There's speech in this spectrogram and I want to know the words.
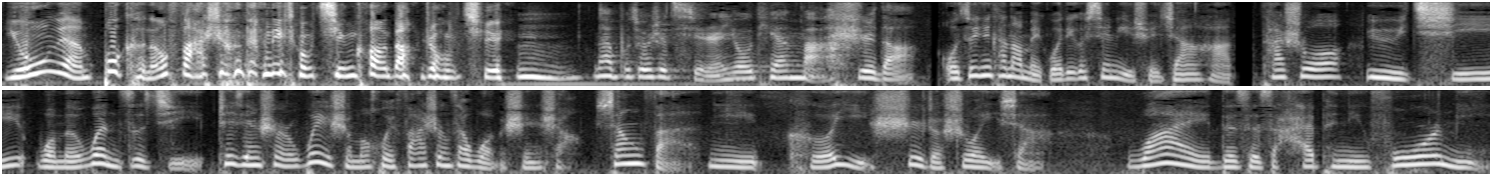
永远不可能发生的那种情况当中去。嗯，那不就是杞人忧天吗？是的，我最近看到美国的一个心理学家哈，他说，与其我们问自己这件事儿为什么会发生在我们身上，相反，你可以试着说一下：Why this is happening for me？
